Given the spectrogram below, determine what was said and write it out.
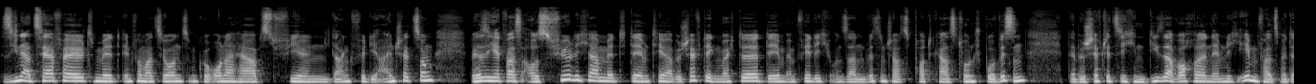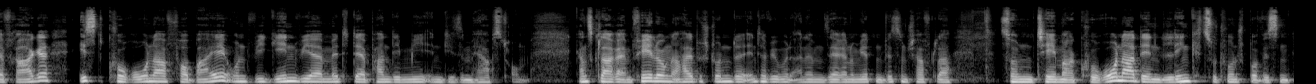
Sina Zerfeld mit Informationen zum Corona-Herbst. Vielen Dank für die Einschätzung. Wer sich etwas ausführlicher mit dem Thema beschäftigen möchte, dem empfehle ich unseren Wissenschaftspodcast Tonspur Wissen. Der beschäftigt sich in dieser Woche nämlich ebenfalls mit der Frage, ist Corona vorbei und wie gehen wir mit der Pandemie in diesem Herbst um? Ganz klare Empfehlung, eine halbe Stunde Interview mit einem sehr renommierten Wissenschaftler zum Thema Corona. Den Link zu Tonspur Wissen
